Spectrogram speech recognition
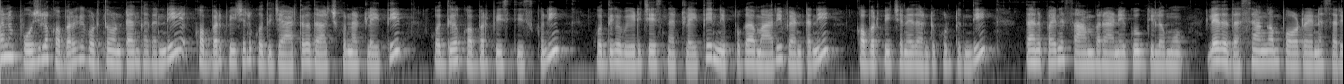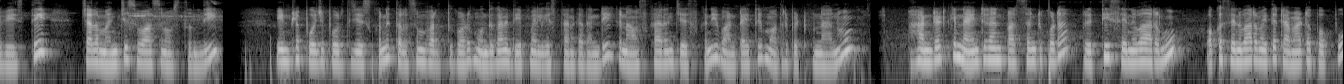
మనం పూజలో కొబ్బరికి కొడుతూ ఉంటాం కదండి. కొబ్బరి పీచును కొద్ది జాగ్రత్తగా దాచుకున్నట్లయితే కొద్దిగా కొబ్బరి పీచు తీసుకుని కొద్దిగా వేడి చేసినట్లయితే నిప్పుగా మారి వెంటనే కొబ్బరి పీచు అనేది అంటుకుంటుంది. దానిపైన సాంబ్రాణి గుగ్గిలము లేదా దశాంగం పౌడర్ అయినా సరే వేస్తే చాలా మంచి సువాసన వస్తుంది. ఇంట్లో పూజ పూర్తి చేసుకుని తులసి వర్త కూడా ముందుగానే దీపం వెలిగిస్తాను కదండి. ఇక నమస్కారం చేసుకుని వంట అయితే మొదలు పెట్టుకున్నాను హండ్రెడ్కి నైంటీ నైన్ పర్సెంట్ కూడా ప్రతి శనివారము ఒక శనివారం అయితే టమాటో పప్పు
